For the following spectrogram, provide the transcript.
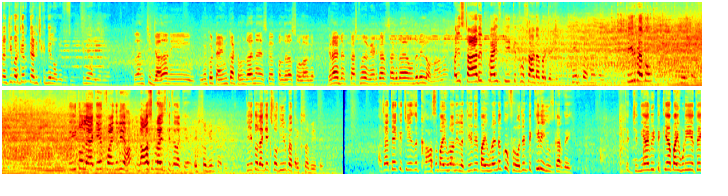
ਕਰੰਚੀ 버ਗਰ ਦਿਹਾੜੀ ਚ ਕਿੰਨੇ ਲਾਉਂਦੇ ਹੋ ਤੁਸੀਂ? ਕਿੰਨੇ ਵਾਲੀ ਆਉਂਦੇ ਆ ਕਰੰਚੀ ਜ਼ਿਆਦਾ ਨਹੀਂ। ਮੇਰੇ ਕੋਲ ਟਾਈਮ ਘੱਟ ਹੁੰਦਾ ਨਾ ਇਸ ਕਰਕੇ 15 16 ਕੁ। ਜਿਹੜਾ ਕਸਟਮਰ ਵੇਟ ਕਰ ਸਕਦਾ ਹੈ ਉਹਦੇ ਲਈ ਲਾਉਣਾ ਮੈਂ। ਭਾਈ ਸਟਾਰਟ ਪ੍ਰਾਈਸ ਕੀ ਕਿੱਥੋਂ ਸਟਾਰਟ ਆ 버ਗਰ ਦੀ? 30 ਰੁਪਏ ਦਾ 30 ਰੁਪਏ ਤੋਂ? 30 ਤੋਂ ਲੈ ਕੇ ਫਾਈਨਲੀ ਲਾਸਟ ਪ੍ਰਾਈਸ ਕਿੱਥੇ ਤੱਕ ਹੈ? 120 ਰੁਪਏ ਦੀ 30 ਤੋਂ ਲੈ ਕੇ 120 ਰੁਪਏ ਤੱਕ। 120 ਤੇ। ਅੱਛਾ ਤੇ ਇੱਕ ਚੀਜ਼ ਖਾਸ ਬਾਈ ਹੁਣਾਂ ਦੀ ਲੱਗੀ ਵੀ ਬਾਈ ਹੁਣਾਂ ਇਹਨਾਂ ਕੋਈ ਫਰੋਜ਼ਨ ਟਿੱਕੀ ਨਹੀਂ ਯੂਜ਼ ਕਰਦੇ। ਤੇ ਜਿੰਨੀਆਂ ਵੀ ਟਿੱਕੀਆਂ ਬਾਈ ਹੁਣੀ ਇੱਥੇ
